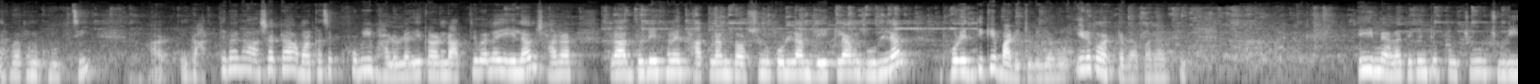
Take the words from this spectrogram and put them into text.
দেখো এখন ঘুরছি। আর রাত্রিবেলা আসাটা আমার কাছে খুবই ভালো লাগে, কারণ রাত্রিবেলায় এলাম, সারা রাত ধরে এখানে থাকলাম, দর্শন করলাম, দেখলাম, ঘুরলাম, ভোরের দিকে বাড়ি চলে যাব। এরকম একটা ব্যাপার আর কি। এই মেলাতে কিন্তু প্রচুর চুরি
